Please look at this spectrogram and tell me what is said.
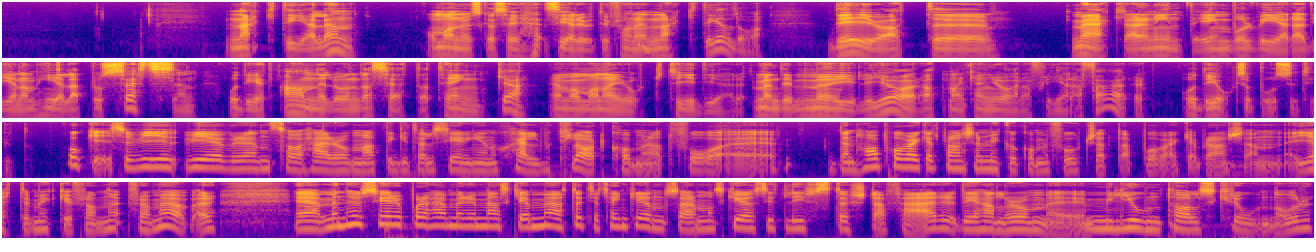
Nackdelen, om man nu ska se, se det utifrån en nackdel då, det är ju att eh, mäklaren inte är involverad genom hela processen och det är ett annorlunda sätt att tänka än vad man har gjort tidigare. Men det möjliggör att man kan göra fler affärer och det är också positivt. Okej, så vi, vi är överens här om att digitaliseringen självklart kommer att få eh, den har påverkat branschen mycket och kommer fortsätta påverka branschen jättemycket fram, framöver. Eh, men hur ser du på det här med det mänskliga mötet? Jag tänker ändå så här, man ska göra sitt livs största affär. Det handlar om eh, miljontals kronor.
